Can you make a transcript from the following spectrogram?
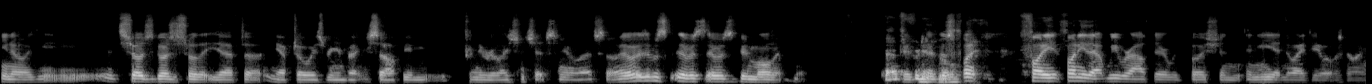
you know, it shows goes to show that you have to you have to always reinvent yourself even for new relationships in your life. So it was it was it was it was a good moment. That's it, pretty it cool. was funny, funny, funny that we were out there with Bush and, and he had no idea what was going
